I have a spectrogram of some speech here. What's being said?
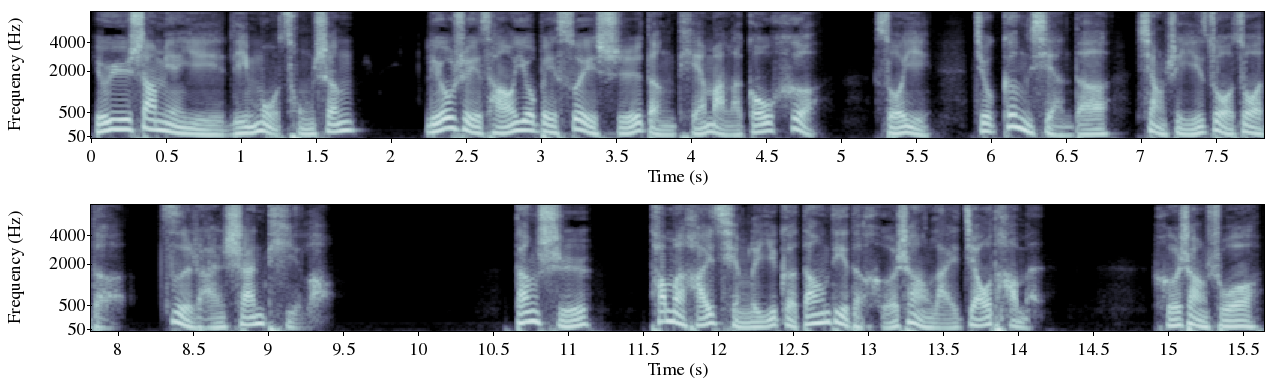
由于上面已林木丛生，流水槽又被碎石等填满了沟壑，所以就更显得像是一座座的自然山体了。当时他们还请了一个当地的和尚来教他们。和尚说，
